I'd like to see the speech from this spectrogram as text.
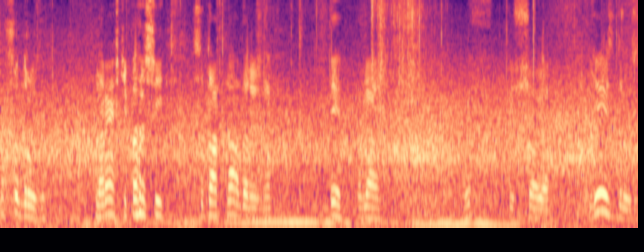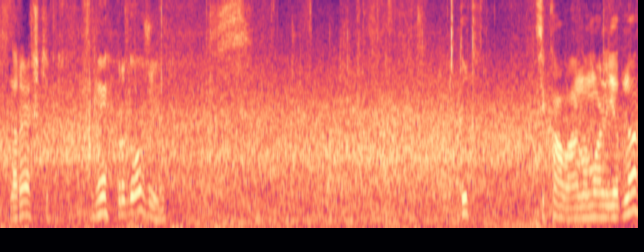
Ну що, друзі, нарешті перший судак набережний. Ти гуляй. Ух, пішов я. Єсть, друзі, нарешті. Ми продовжуємо. Тут цікава аномалія дна.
